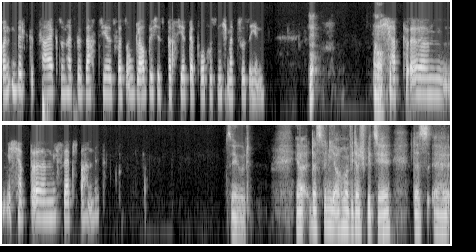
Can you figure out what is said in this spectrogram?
Röntgenbild gezeigt und hat gesagt, hier ist was Unglaubliches passiert, der Bruch ist nicht mehr zu sehen. Ja. Und ich habe ähm, ich hab, äh, mich selbst behandelt. Sehr gut. Ja, das finde ich auch immer wieder speziell, dass äh,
